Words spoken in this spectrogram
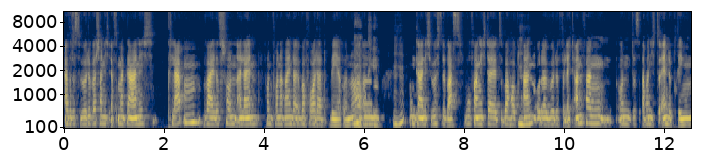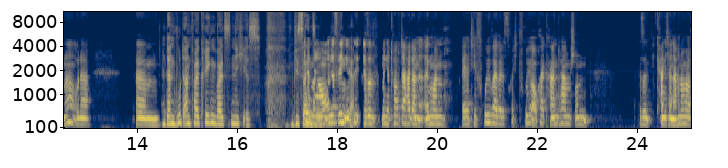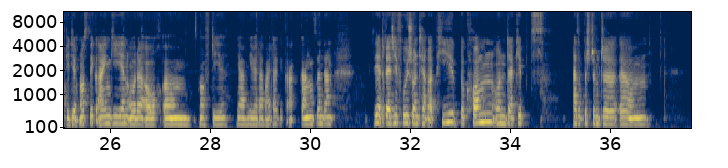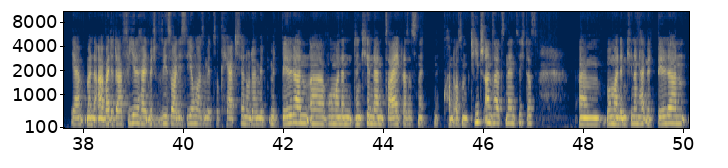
Also das würde wahrscheinlich erstmal gar nicht klappen, weil das schon allein von vornherein da überfordert wäre, ne? Ah, okay. ähm, mhm. Und gar nicht wüsste, was, wo fange ich da jetzt überhaupt mhm. an oder würde vielleicht anfangen und das aber nicht zu Ende bringen, ne? Oder ähm, und dann Wutanfall kriegen, weil es nicht ist, wie es sein genau. soll. Genau, und deswegen, ja. also meine Tochter hat dann irgendwann relativ früh, weil wir das recht früh auch erkannt haben, schon, also kann ich ja nachher nochmal auf die Diagnostik eingehen oder auch ähm, auf die, ja, wie wir da weitergegangen sind dann. Sie hat relativ früh schon Therapie bekommen und da gibt's also bestimmte ähm, ja, man arbeitet da viel halt mit Visualisierung, also mit so Kärtchen oder mit, mit Bildern, äh, wo man dann den Kindern zeigt, dass es ne, kommt aus dem Teach-Ansatz, nennt sich das, ähm, wo man den Kindern halt mit Bildern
